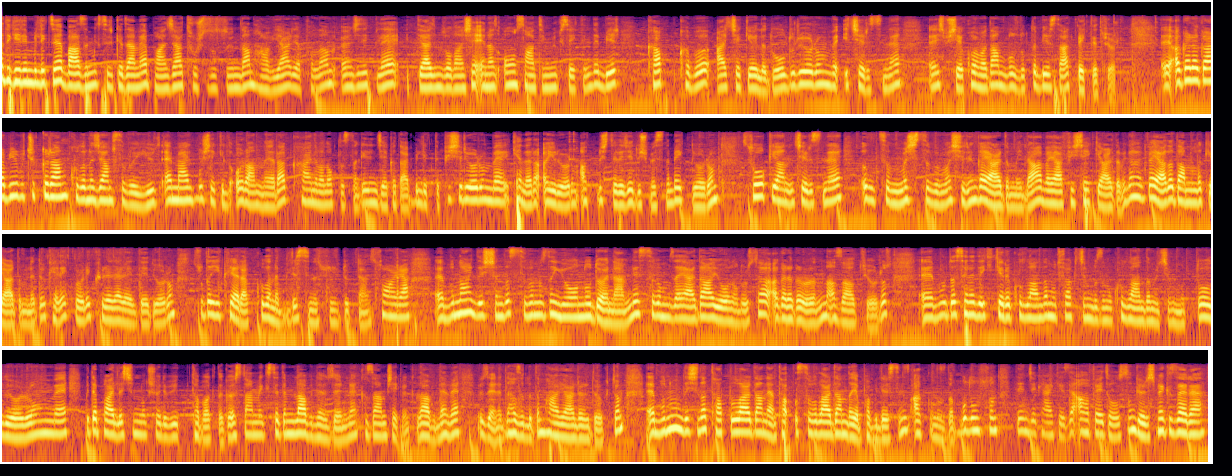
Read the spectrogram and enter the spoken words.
Hadi gelin birlikte balzamik sirkeden ve pancar turşusu suyundan havyar yapalım. Öncelikle ihtiyacımız olan şey en az 10 santim yüksekliğinde bir kap kabı ayçiçek yağıyla dolduruyorum ve içerisine e, hiçbir şey koymadan buzlukta 1 saat bekletiyorum. E, agar agar 1,5 gram kullanacağım sıvıyı 100 ml bu şekilde oranlayarak kaynama noktasına gelinceye kadar birlikte pişiriyorum ve kenara ayırıyorum. 60 derece düşmesini bekliyorum. Soğuk yağın içerisine ılıtılmış sıvımı şırınga yardımıyla veya fişek yardımıyla veya da damlalık yardımıyla dökerek böyle küreler elde ediyorum. Suda yıkayarak kullanabilirsiniz süzdükten sonra. E, bunlar dışında sıvımızın yoğunluğu da önemli. Sıvımız eğer daha yoğun olursa agar agar oranını azaltıyoruz. E, burada senede iki kere kullandığım mutfak cımbızımı kullandığım için mutlu oluyorum ve bir de paylaşımlık şöyle büyük bir tabakta göstermek istedim. Labne üzerine kızarmış ekmek labne ve üzerine de hazırladığım havyarları döktüm. E, bunun dışında tatlılardan yani tatlı sıvılardan da yapabilirsiniz. Aklınızda bulunsun. Deneyecek herkese afiyet olsun. Görüşmek üzere.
